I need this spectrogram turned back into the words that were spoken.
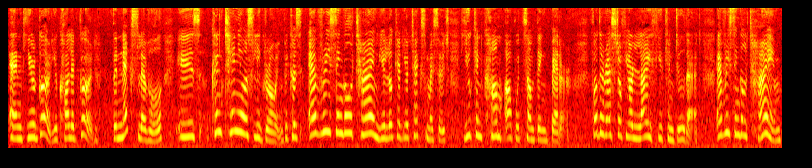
and you're good. You call it good. The next level is continuously growing because every single time you look at your text message, you can come up with something better for the rest of your life you can do that. Every single time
